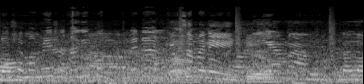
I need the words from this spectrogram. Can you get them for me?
daw siya ma'am siya tagi po medal. Kinsa man eh? Thank you. Iya ma'am. Balaro.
